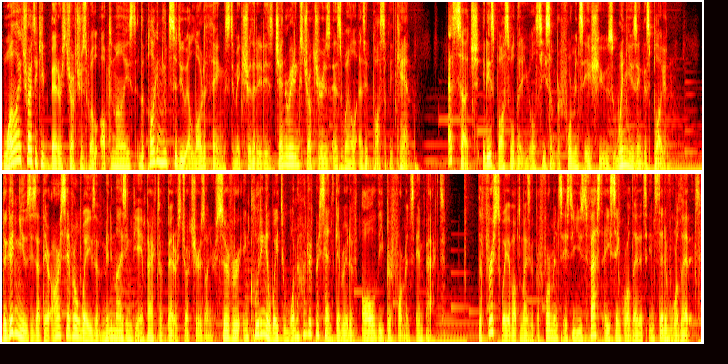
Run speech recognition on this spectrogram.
While I try to keep better structures well optimized, the plugin needs to do a lot of things to make sure that it is generating structures as well as it possibly can. As such, it is possible that you will see some performance issues when using this plugin. The good news is that there are several ways of minimizing the impact of better structures on your server, including a way to 100% get rid of all the performance impact. The first way of optimizing the performance is to use fast async world edit instead of world edit.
